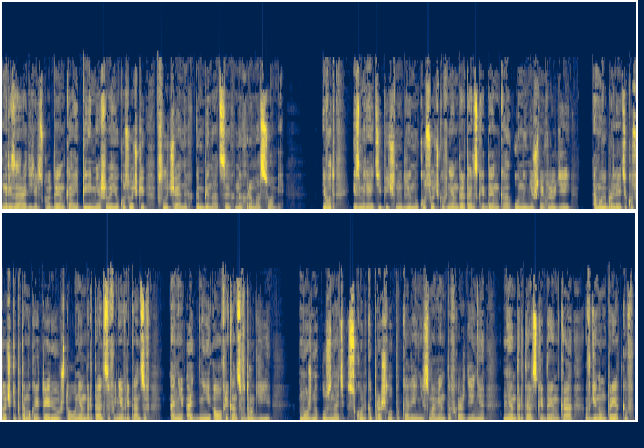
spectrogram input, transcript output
нарезая родительскую ДНК и перемешивая ее кусочки в случайных комбинациях на хромосоме. И вот Измеряя типичную длину кусочков неандертальской ДНК у нынешних людей, а мы выбрали эти кусочки по тому критерию, что у неандертальцев и неафриканцев они одни, а у африканцев другие, можно узнать, сколько прошло поколений с момента вхождения неандертальской ДНК в геном предков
